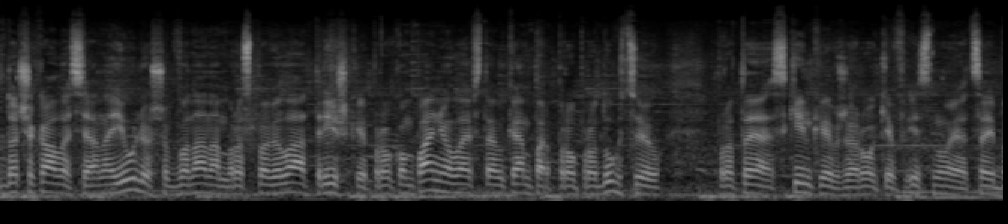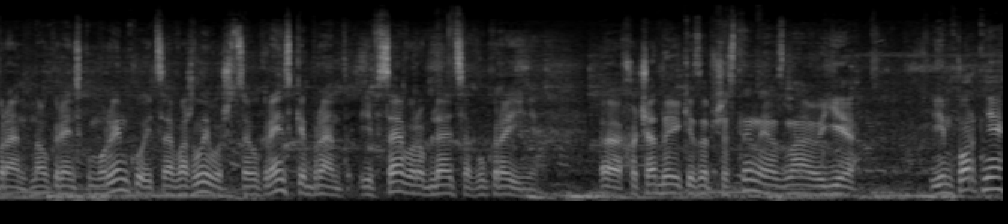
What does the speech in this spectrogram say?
дочекалися на Юлю, щоб вона нам розповіла трішки про компанію Lifestyle Camper, про продукцію, про те, скільки вже років існує цей бренд на українському ринку, і це важливо, що це український бренд, і все виробляється в Україні. Е, Хоча деякі запчастини, я знаю, є імпортні,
